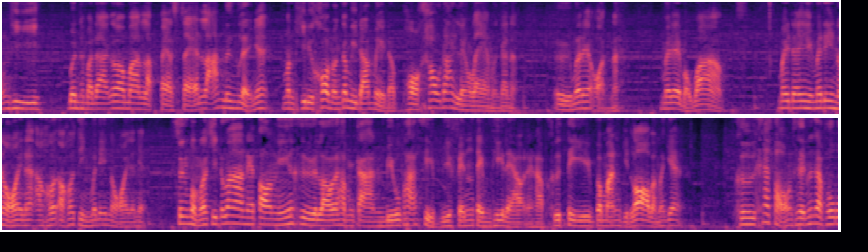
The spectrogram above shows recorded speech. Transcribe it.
2 ที เบิ้ลธรรมดาก็ประมาณหลัก8 0 0แสนล้านหนึ่งอะไรเงี้ยมันคิดิคอลมันก็มีดาเมจอะพอเข้าได้แรงๆเหมือนกันอะเออไม่ได้อ่อนนะ ไม่ได้แบบว่า ไม่ได้ไม่ได้น้อยนะเอาเขาเอาเขาจริงไม่ได้น้อยนะเนี่ยซึ่งผมก็คิดว่าในตอนนี้คือเราทำการบิวพาสซีฟดีเฟนต์เต็มที่แล้วนะครับ คือตีประมาณกี่รอบแบบเมื่อกี้คือแค่สองเทิร์นน่าจะพบ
